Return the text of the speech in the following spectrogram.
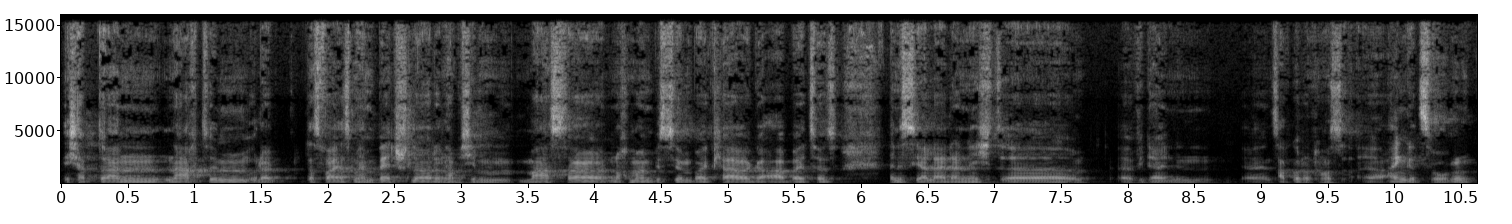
Ich habe dann nach dem, oder das war erst mein Bachelor, dann habe ich im Master noch mal ein bisschen bei Clara gearbeitet. Dann ist sie ja leider nicht äh, äh wieder in äh, ins Abgeordnetenhaus äh, eingezogen.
